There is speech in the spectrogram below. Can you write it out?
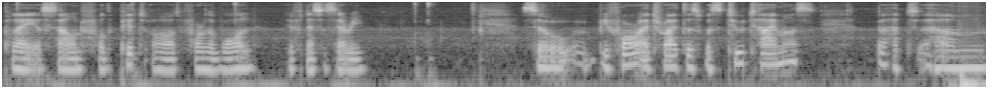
play a sound for the pit or for the wall if necessary. So before I tried this with two timers but um,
